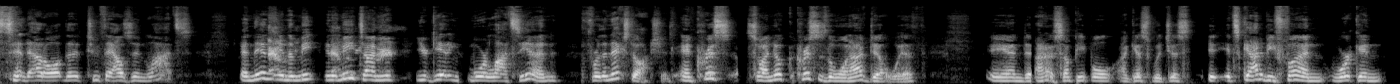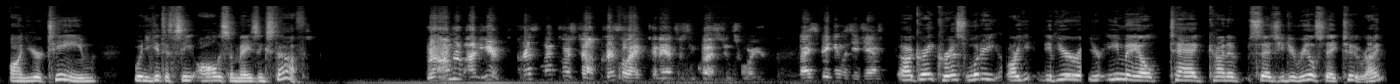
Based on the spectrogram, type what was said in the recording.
send out all the 2000 lots. And then in the me- in the meantime, you're, you're getting more lots in for the next auction. And Chris, so I know Chris is the one I've dealt with. And I know some people, I guess, would just, it, has got to be fun working on your team when you get to see all this amazing stuff. Well, I'm, I'm here. Chris, let Chris talk. Chris can answer some questions for you. Nice speaking with you, Jim. Uh, great, Chris. What are you, are you, your, your email tag kind of says you do real estate too, right?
